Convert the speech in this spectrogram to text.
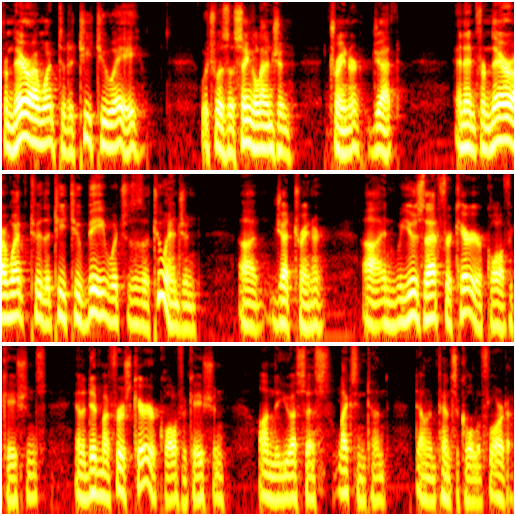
From there, I went to the T 2A, which was a single engine trainer jet. And then from there, I went to the T 2B, which was a two engine uh, jet trainer. Uh, and we used that for carrier qualifications. And I did my first carrier qualification on the USS Lexington down in Pensacola, Florida.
